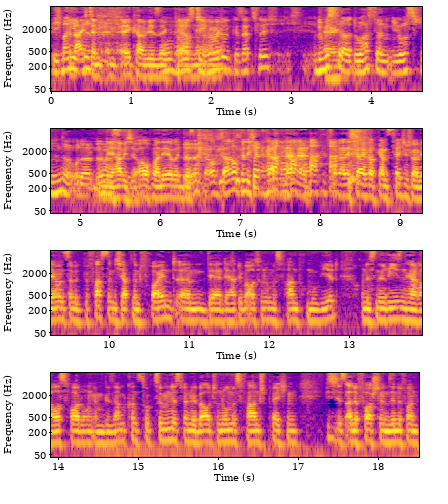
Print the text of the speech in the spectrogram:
ich meine, vielleicht im, im LKW-Sektor. Wo ist die Hürde gesetzlich? Du bist äh, ja, du hast ja einen juristischen Hintergrund, oder? Ne? Nee, habe ich auch mal, nee, aber das, darauf, darauf will ich nicht, nein, nein, sondern ich war einfach ganz technisch, weil wir haben uns damit befasst und ich habe einen Freund, ähm, der, der hat über autonomes Fahren promoviert und ist eine riesen Herausforderung im Gesamtkonstrukt, zumindest wenn wir über autonomes Fahren sprechen, wie sich das alle vorstellen im Sinne von,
